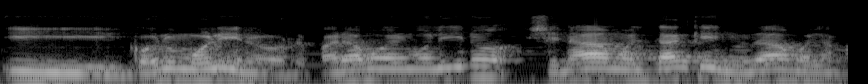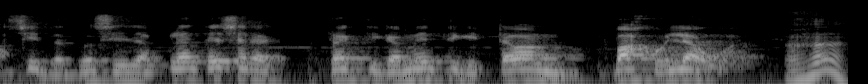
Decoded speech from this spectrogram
y con un molino, reparamos el molino, llenábamos el tanque y inundábamos las macetas. Entonces las plantas esas eran prácticamente que estaban bajo el agua. Ajá,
